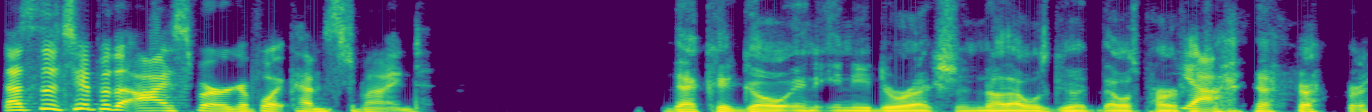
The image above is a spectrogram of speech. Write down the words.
that's the tip of the iceberg of what comes to mind. That could go in any direction. No, that was good. That was perfect. Yeah.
